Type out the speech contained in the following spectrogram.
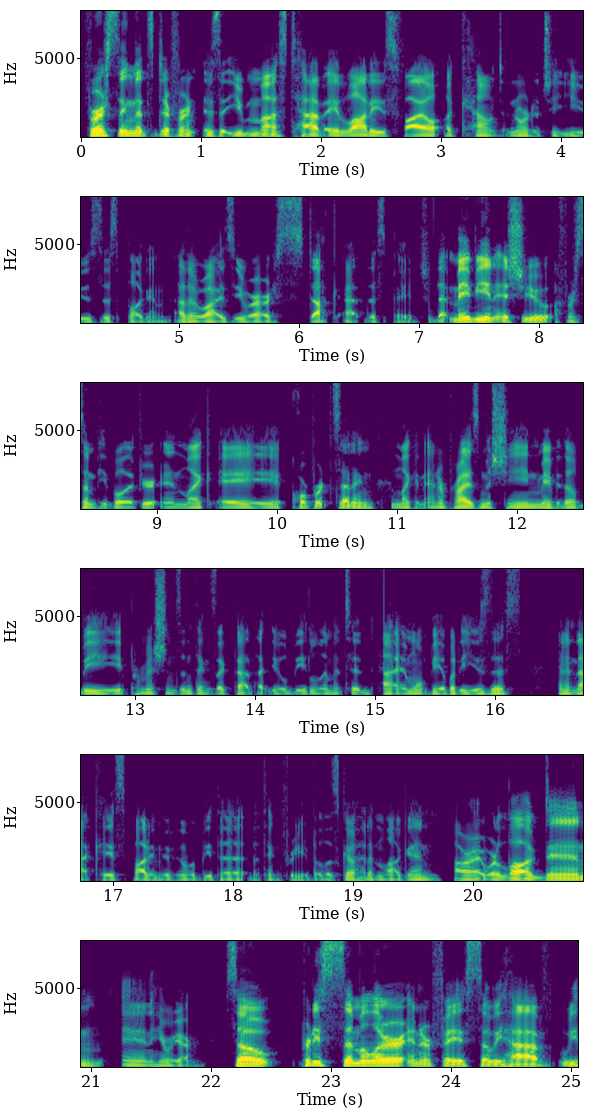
First thing that's different is that you must have a Lottie's file account in order to use this plugin. Otherwise, you are stuck at this page. That may be an issue for some people if you're in like a corporate setting, and like an enterprise machine. Maybe there'll be permissions and things like that that you'll be limited uh, and won't be able to use this. And in that case, Bodymovin will be the, the thing for you. But let's go ahead and log in. All right, we're logged in and here we are. So pretty similar interface. So we have, we,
